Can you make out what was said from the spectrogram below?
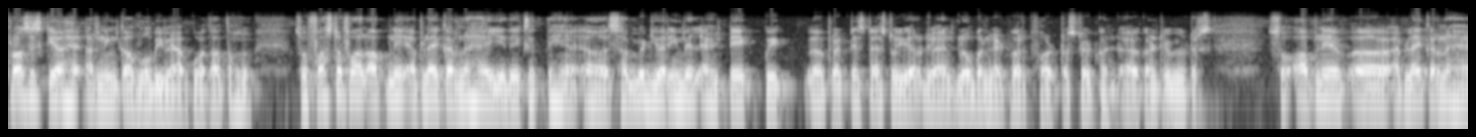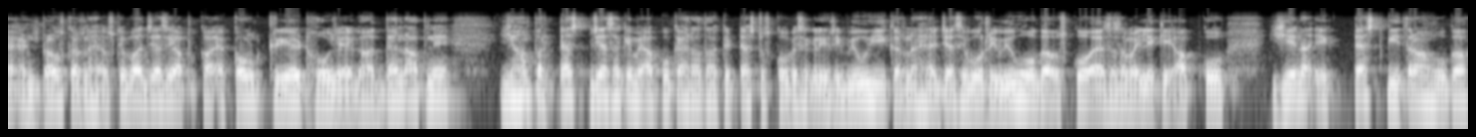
प्रोसेस क्या है अर्निंग का, वो भी मैं आपको बताता हूँ। सो फ़र्स्ट ऑफ़ ऑल आपने अप्लाई करना है, ये देख सकते हैं submit your email and take quick practice test to your join global network for trusted contributors so so, आपने अप्लाई करना है एंड ब्राउज़ करना है उसके बाद जैसे आपका अकाउंट क्रिएट हो जाएगा देन आपने यहाँ पर टेस्ट जैसा कि मैं आपको कह रहा था कि टेस्ट उसको बेसिकली रिव्यू ही करना है जैसे वो रिव्यू होगा उसको ऐसा समझ लें कि आपको ये ना एक टेस्ट की तरह होगा।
